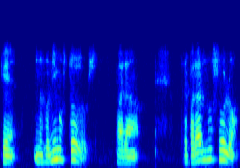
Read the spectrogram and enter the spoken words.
que nos unimos todos para reparar no solo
